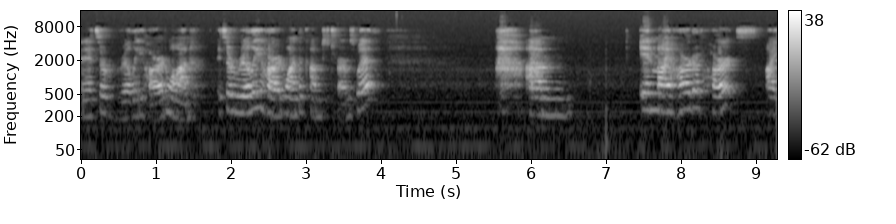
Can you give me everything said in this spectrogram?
and it's a really hard one. It's a really hard one to come to terms with. Um, in my heart of hearts, I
